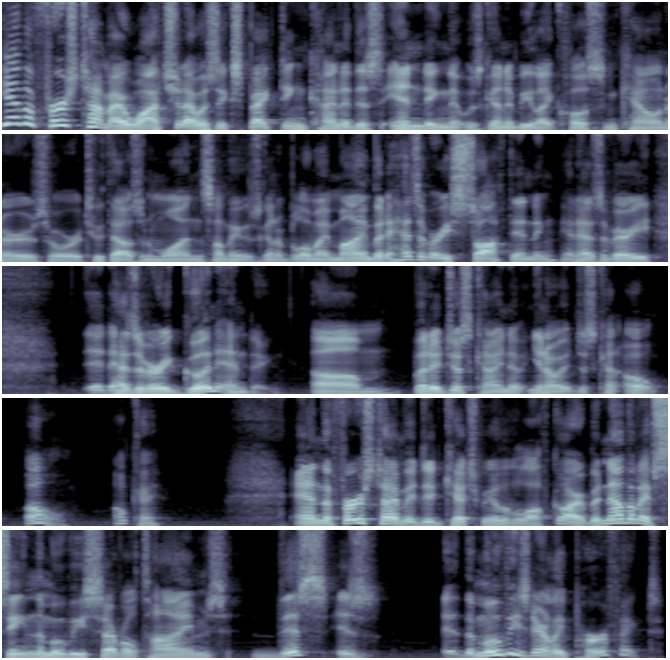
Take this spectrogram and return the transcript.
yeah, the first time I watched it, I was expecting kind of this ending that was going to be like Close Encounters or 2001, something that was going to blow my mind. But it has a very soft ending. It has a very, it has a very good ending. Um, but it just kind of, you know, it just kind of, oh, oh, okay. And the first time it did catch me a little off guard. But now that I've seen the movie several times, this is the movie's nearly perfect.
